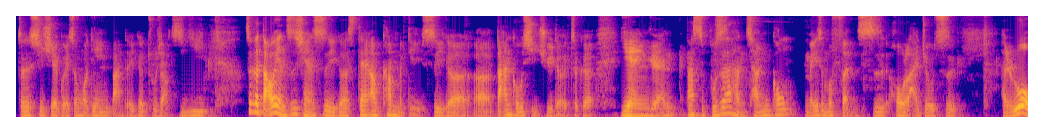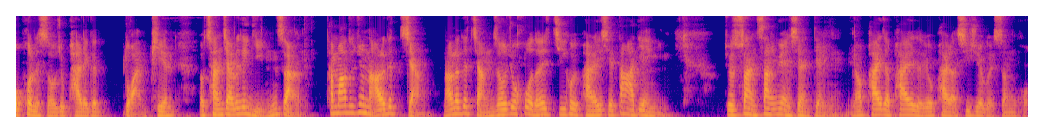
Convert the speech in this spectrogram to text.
这个《吸血鬼生活》电影版的一个主角之一。这个导演之前是一个 stand up comedy，是一个呃单口喜剧的这个演员，但是不是很成功，没什么粉丝。后来就是很落魄的时候，就拍了一个短片，然后参加了个影展，他妈的就拿了个奖，拿了个奖之后就获得机会拍了一些大电影。就算上院线电影，然后拍着拍着又拍了《吸血鬼生活》，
